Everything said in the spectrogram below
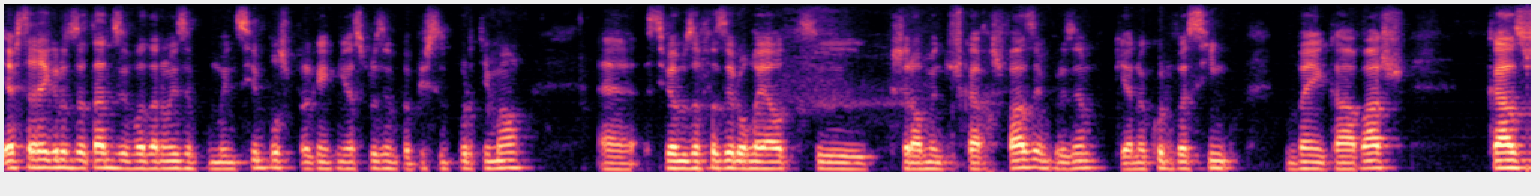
esta regra dos atalhos, eu vou dar um exemplo muito simples para quem conhece, por exemplo, a pista de Portimão. Uh, se estivermos a fazer o layout que geralmente os carros fazem, por exemplo, que é na curva 5, vem cá abaixo, caso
